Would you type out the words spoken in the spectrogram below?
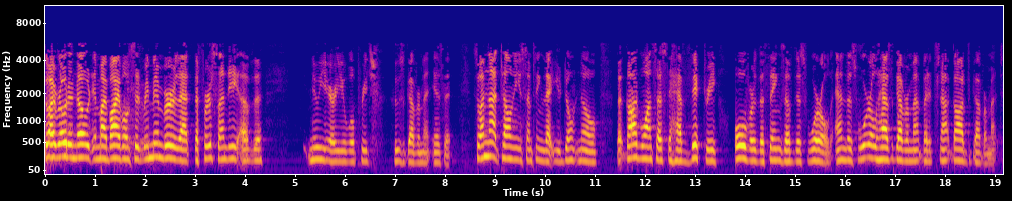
So I wrote a note in my Bible and said, remember that the first Sunday of the new year you will preach whose government is it. So I'm not telling you something that you don't know, but God wants us to have victory over the things of this world. And this world has government, but it's not God's government.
